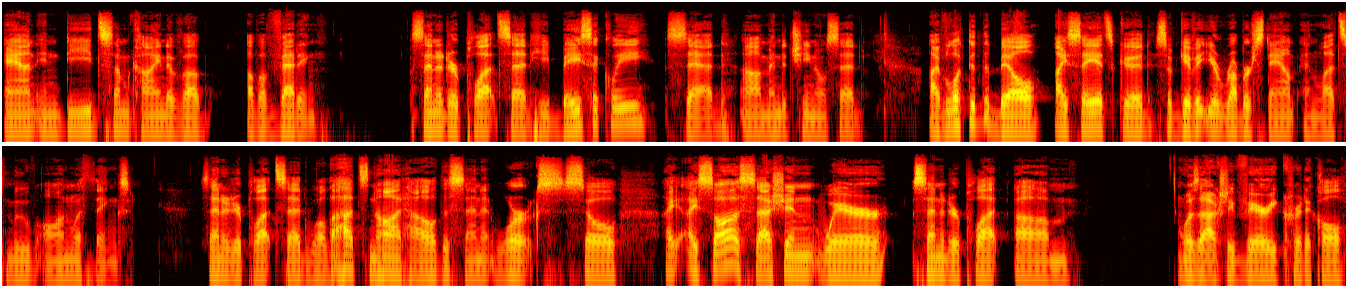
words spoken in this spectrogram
and indeed some kind of a, of a vetting. Senator Plett said he basically said, uh, Mendicino said, I've looked at the bill. I say it's good, so give it your rubber stamp and let's move on with things. Senator Plett said, Well, that's not how the Senate works. So I, I saw a session where Senator Plett um, was actually very critical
